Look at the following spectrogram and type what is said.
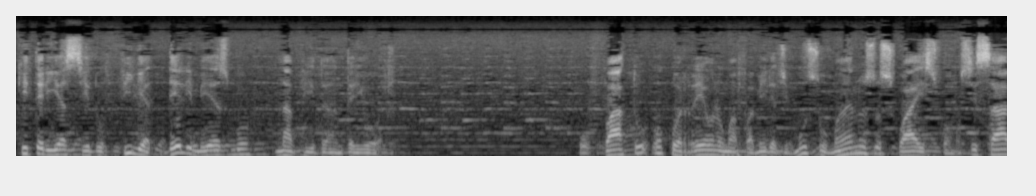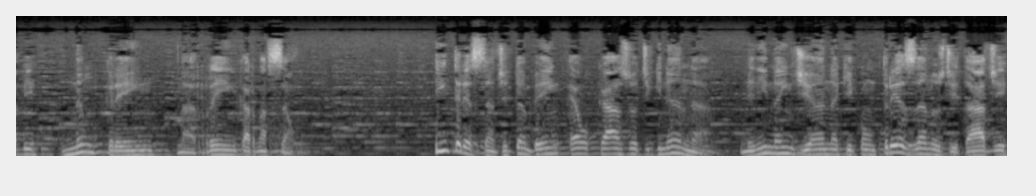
que teria sido filha dele mesmo na vida anterior. O fato ocorreu numa família de muçulmanos, os quais, como se sabe, não creem na reencarnação. Interessante também é o caso de Gnana, menina indiana que com três anos de idade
